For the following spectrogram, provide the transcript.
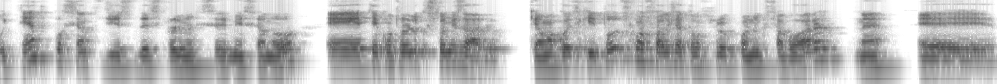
80% disso desse problema que você mencionou é ter controle customizável, que é uma coisa que todos os consoles já estão se preocupando com isso agora, né? É,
